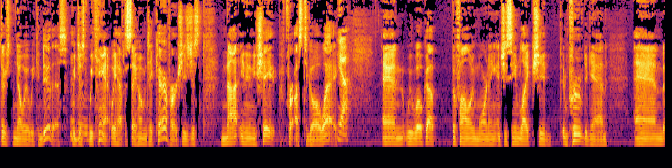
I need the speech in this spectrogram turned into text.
there's no way we can do this. We Mm-hmm. just we can't. We have to stay home and take care of her. She's just not in any shape for us to go away yeah. and we woke up the following morning and she seemed like she'd improved again and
